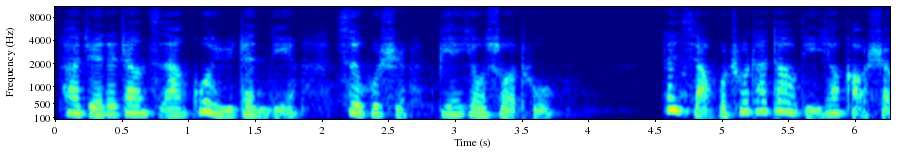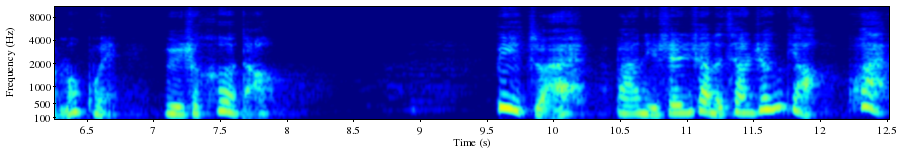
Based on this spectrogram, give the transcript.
她觉得张子安过于镇定，似乎是别有所图，但想不出他到底要搞什么鬼，于是喝道：“闭嘴，把你身上的枪扔掉，快！”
